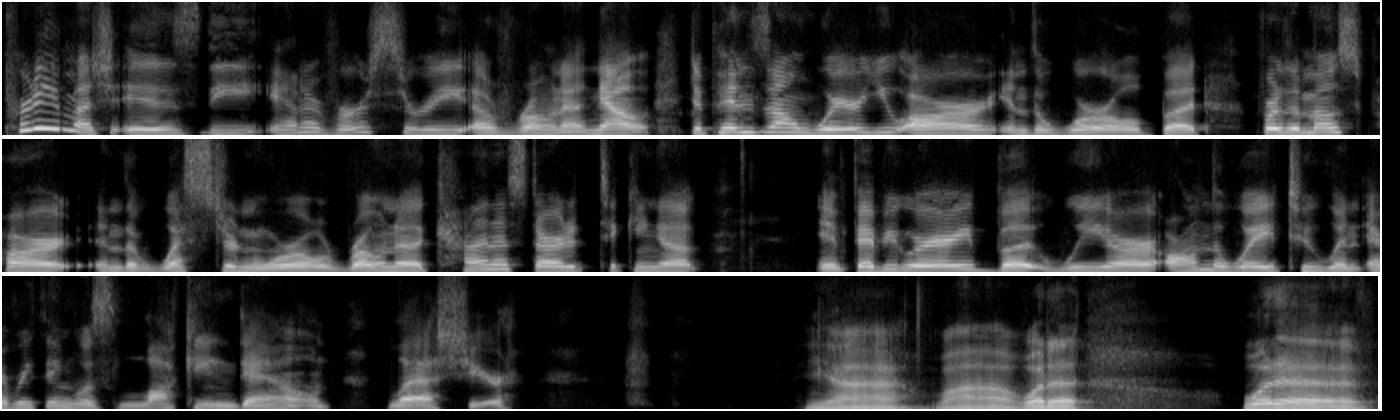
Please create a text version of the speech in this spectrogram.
pretty much is the anniversary of Rona. Now, depends on where you are in the world, but for the most part, in the Western world, Rona kind of started ticking up in February, but we are on the way to when everything was locking down last year. yeah. Wow. What a what a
